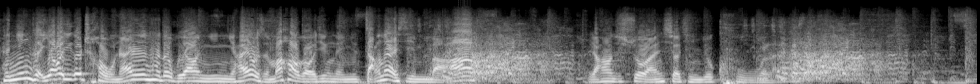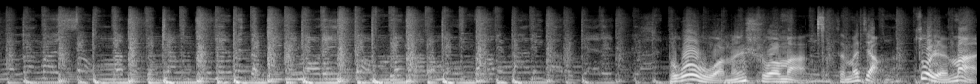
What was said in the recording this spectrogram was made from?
他宁可要一个丑男人，他都不要你，你还有什么好高兴的？你长点心吧啊！”然后就说完，小琴就哭了。不过我们说嘛，怎么讲呢？做人嘛，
